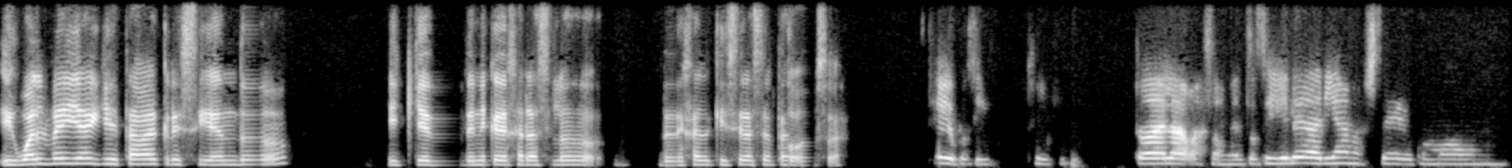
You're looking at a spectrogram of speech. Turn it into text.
igual veía que estaba creciendo y que tenía que dejar hacerlo, de dejar que hiciera ciertas cosas. Sí, pues sí, sí, sí. Toda la razón. Entonces yo le daría, no sé, como un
